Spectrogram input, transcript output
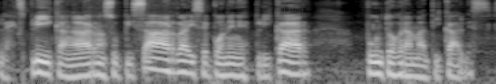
la explican, agarran su pizarra y se ponen a explicar puntos gramaticales.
